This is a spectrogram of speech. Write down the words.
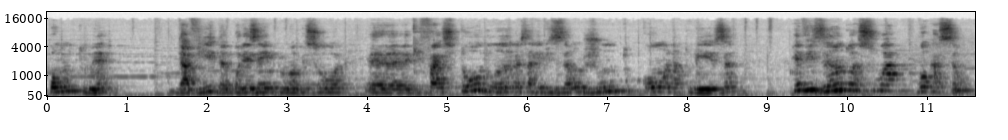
ponto, né? Da vida, por exemplo, uma pessoa é, que faz todo ano essa revisão junto com a natureza, revisando a sua vocação.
